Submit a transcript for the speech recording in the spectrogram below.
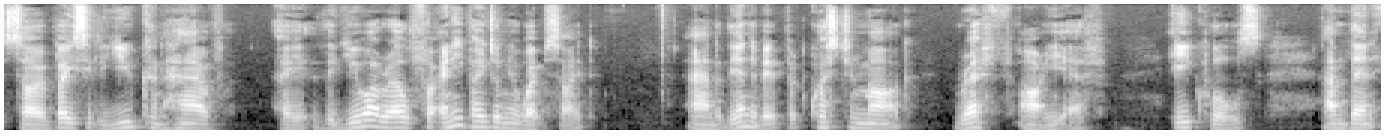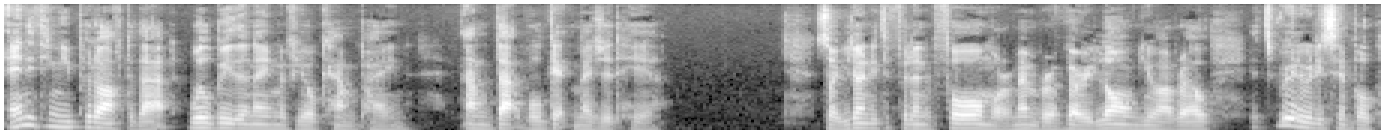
So basically you can have a, the URL for any page on your website and at the end of it put question mark ref, ref equals and then anything you put after that will be the name of your campaign and that will get measured here. So you don't need to fill in a form or remember a very long URL. It's really, really simple.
